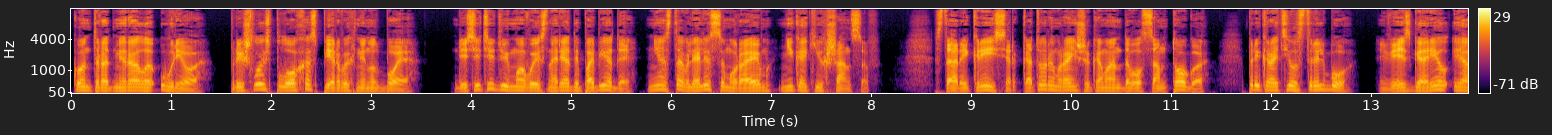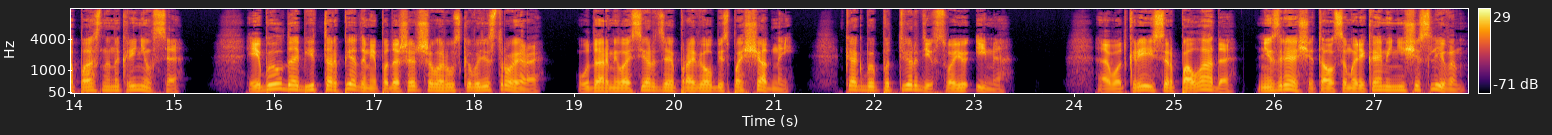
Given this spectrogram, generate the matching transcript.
контр-адмирала Урио пришлось плохо с первых минут боя. Десятидюймовые снаряды Победы не оставляли самураям никаких шансов. Старый крейсер, которым раньше командовал сам Того, прекратил стрельбу, весь горел и опасно накренился. И был добит торпедами подошедшего русского дестройера. Удар милосердия провел беспощадный, как бы подтвердив свое имя. А вот крейсер Паллада не зря считался моряками несчастливым.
